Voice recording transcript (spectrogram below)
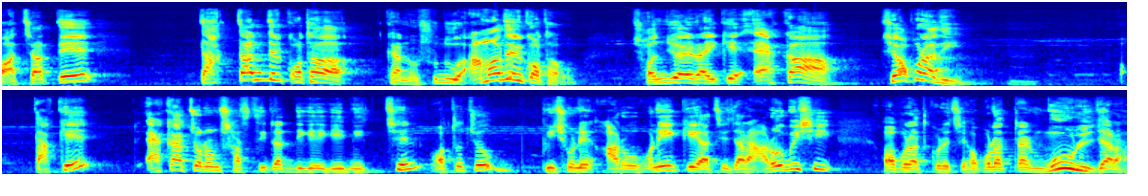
বাঁচাতে ডাক্তারদের কথা কেন? শুধু আমাদের কথাও। সঞ্জয় রায়কে একা, সে অপরাধী। তাকে একা চরম শাস্তিটার দিকে এগিয়ে নিচ্ছেন, অথচ পিছনে আরও অনেকে আছে যারা আরও বেশি অপরাধ করেছে। অপরাধটার মূল যারা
